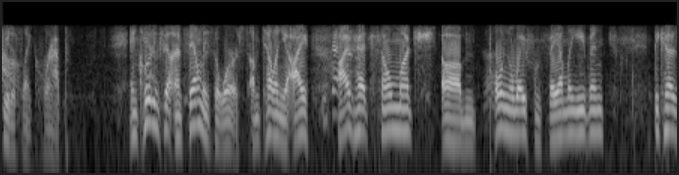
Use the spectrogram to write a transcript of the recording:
treat Oh. us like crap, including fam- and family's the worst. I'm telling you, I I've had so much um pulling away from family even because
